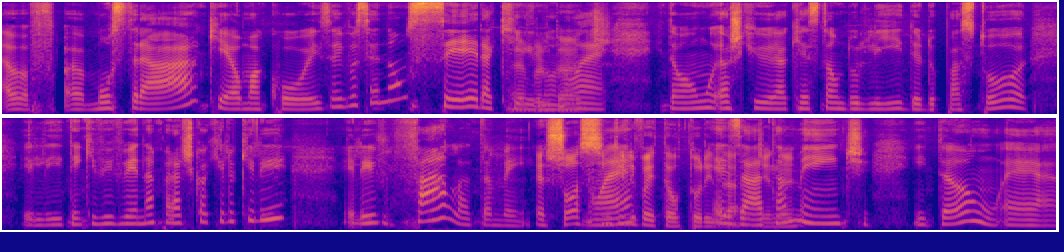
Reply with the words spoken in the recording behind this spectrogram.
uh, uh, mostrar que é uma coisa e você não ser aquilo, é não é? Então, eu acho que a questão do líder, do pastor, ele tem que viver na prática aquilo que ele, ele fala também. É só assim é? que ele vai ter autoridade, né? Exatamente. Né? Então, é,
